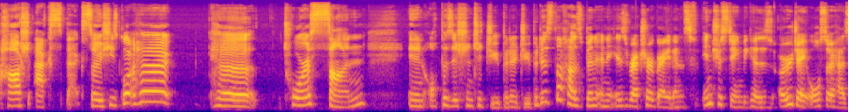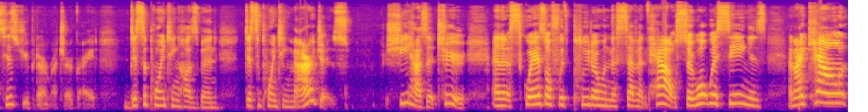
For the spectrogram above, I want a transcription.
harsh aspects. So she's got her her Taurus sun in opposition to Jupiter. Jupiter's the husband and it is retrograde. And it's interesting because OJ also has his Jupiter in retrograde. Disappointing husband, disappointing marriages. She has it too. And then it squares off with Pluto in the seventh house. So what we're seeing is, and I count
